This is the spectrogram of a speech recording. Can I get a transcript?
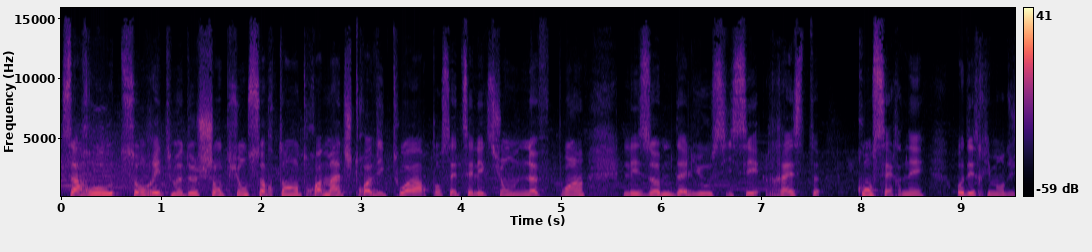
sa route, son rythme de champion sortant. Trois matchs, trois victoires pour cette sélection, neuf points. Les hommes d'Aliou Cissé restent concernés au détriment du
